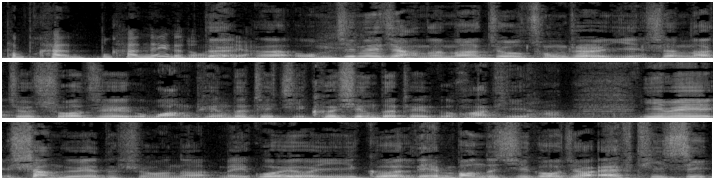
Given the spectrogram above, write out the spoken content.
他不看不看那个东西啊。呃，我们今天讲的呢，就从这儿引申呢，就说这个网评的这几颗星的这个话题哈。因为上个月的时候呢，美国有一个联邦的机构叫 FTC，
